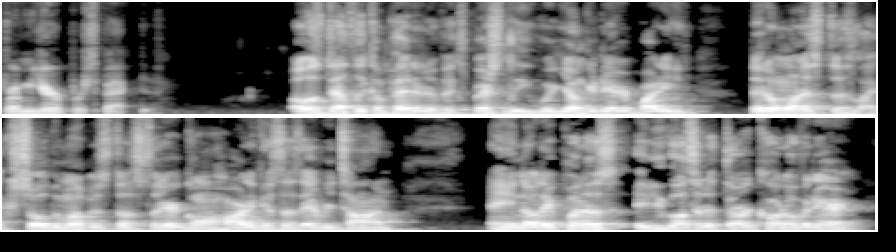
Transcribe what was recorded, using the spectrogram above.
from your perspective? Oh, it's definitely competitive, especially we're younger than everybody they don't want us to like show them up and stuff. So they're going hard against us every time. And you know, they put us if you go to the third court over there,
